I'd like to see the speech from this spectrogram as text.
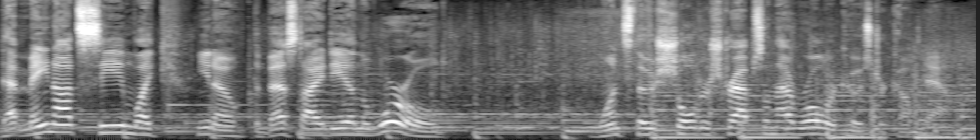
that may not seem like, you know, the best idea in the world once those shoulder straps on that roller coaster come down.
